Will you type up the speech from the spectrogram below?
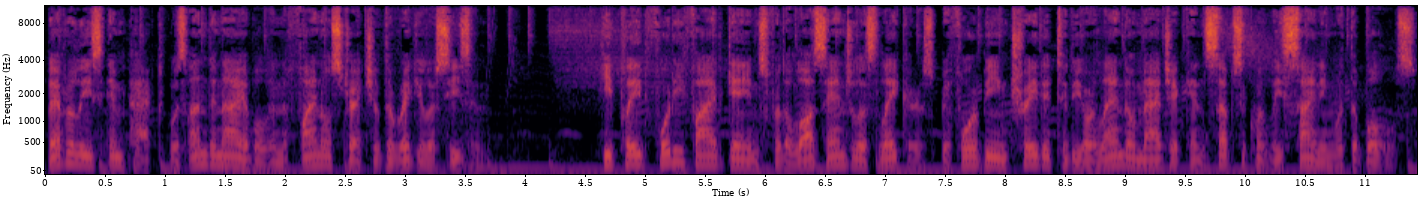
Beverley's impact was undeniable in the final stretch of the regular season. He played 45 games for the Los Angeles Lakers before being traded to the Orlando Magic and subsequently signing with the Bulls.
